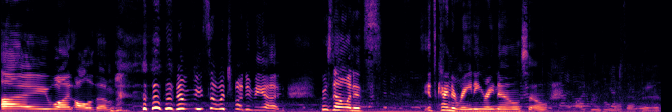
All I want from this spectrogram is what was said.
I want all of them. that would be so much fun to be on. Of course, not when it's it's kind of raining right now, so. My drizzle, not that bad.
